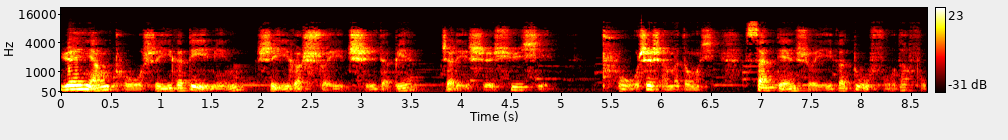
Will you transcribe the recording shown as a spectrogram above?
鸳鸯浦是一个地名，是一个水池的边。这里是虚写。浦是什么东西？三点水一个杜甫的甫，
